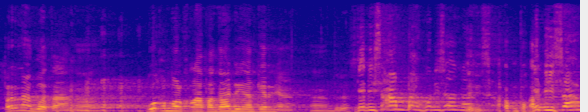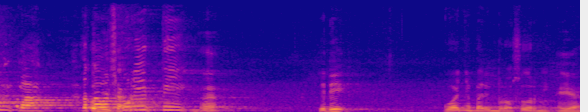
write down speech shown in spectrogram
Pernah gue tang. gue ke mall Kelapa Gading akhirnya. Ah, terus? Jadi sampah gue di sana. Jadi sampah? Jadi sampah. Ketahuan security. Eh, Jadi gue nyebarin brosur nih. iya.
